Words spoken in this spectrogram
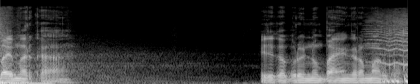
பயமா இருக்கா? இதுக்கப்புறம் இன்னும் பயங்கரமா இருக்கும்.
